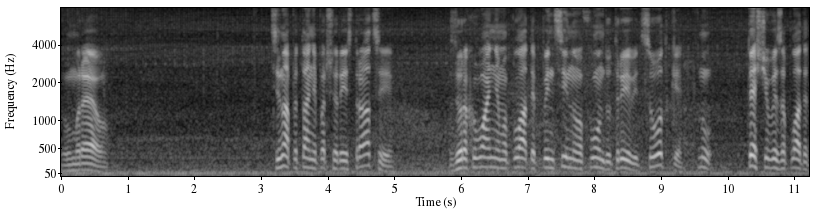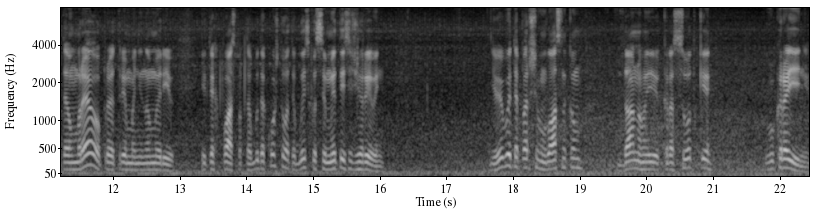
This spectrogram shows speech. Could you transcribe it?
в МРЕО. Ціна питання першої реєстрації з урахуванням оплати пенсійного фонду 3%. Ну, те, що ви заплатите в МРЕО при отриманні номерів і техпаспорта, буде коштувати близько 7 тисяч гривень. І ви будете першим власником даної красотки в Україні.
